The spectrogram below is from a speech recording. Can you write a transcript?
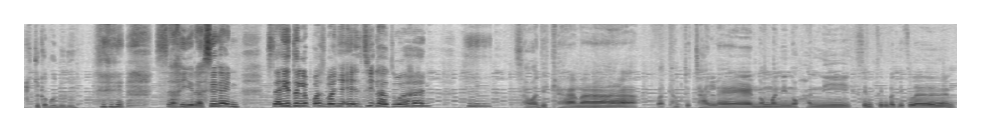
Kita kat mana ni? Saya rasa kan saya terlepas banyak exit lah tuan. Sawadikana. Welcome to Thailand. No money, no honey. Same same but different.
